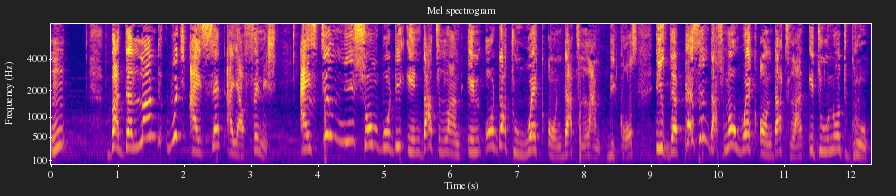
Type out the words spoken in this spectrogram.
hmm, but the land which I said I have finished, I still need somebody in that land in order to work on that land because if the person does not work on that land, it will not grow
